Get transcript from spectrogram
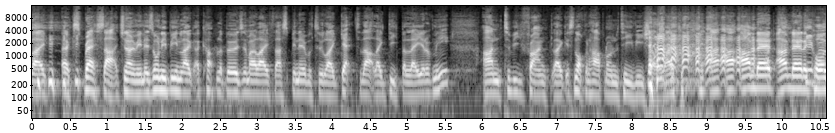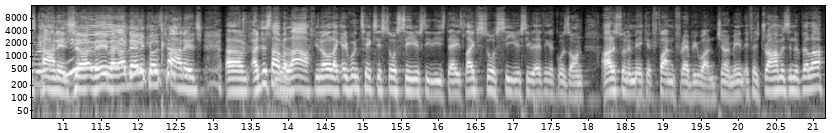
like express that. Do you know what I mean? There's only been like a couple of birds in my life that's been able to like get to that like deeper layer of me. And to be frank, like it's not going to happen on the TV show. Like I, I, I'm there, I'm there to Keep cause carnage. You know what I mean? Like I'm there to cause carnage, um, and just have a laugh. You know, like everyone takes it so seriously these days. Life's so seriously with everything that goes on. I just want to make it fun for everyone. Do you know what I mean? If there's dramas in the villa,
